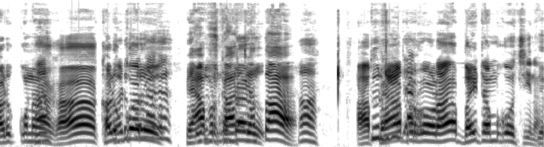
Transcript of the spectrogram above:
కడుక్కున్నాక కడుక్కోరు. Paper cost. ఎంత ఆ, పేపర్ కూడా బయట అమ్ముకోవచ్చు ఎంత.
